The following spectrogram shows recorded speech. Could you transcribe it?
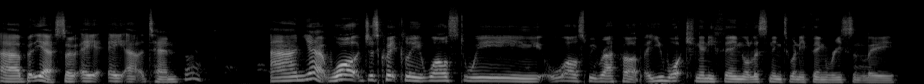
uh, but yeah, so eight eight out of ten. Nice. And yeah, what just quickly whilst we whilst we wrap up, are you watching anything or listening to anything recently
